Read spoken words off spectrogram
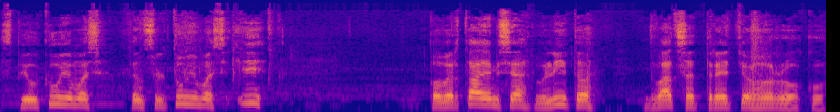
спілкуємось, консультуємось і повертаємося в літо 23-го року.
